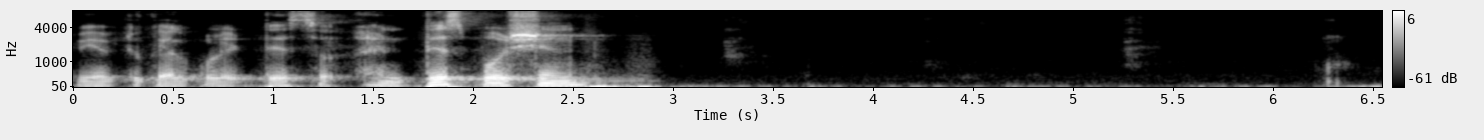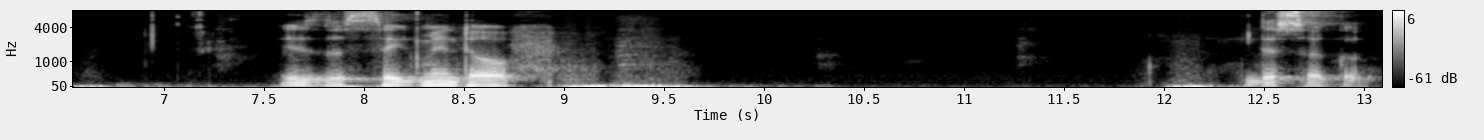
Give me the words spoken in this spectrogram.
we have to calculate this. And this portion is the segment of this circle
